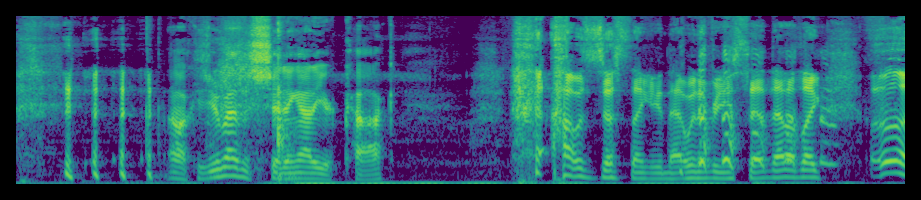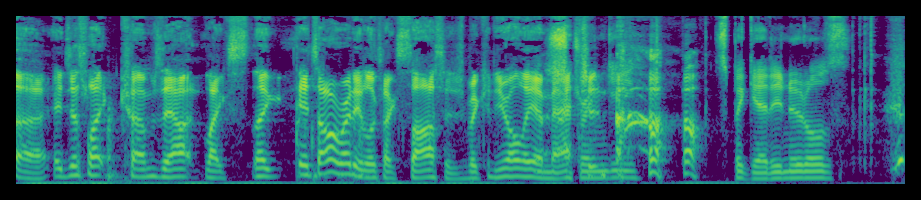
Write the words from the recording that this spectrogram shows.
oh, could you imagine shitting out of your cock? I was just thinking that whenever you said that, I was like, "Ugh!" It just like comes out like like it's already looks like sausage, but can you only imagine? stringy spaghetti noodles.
